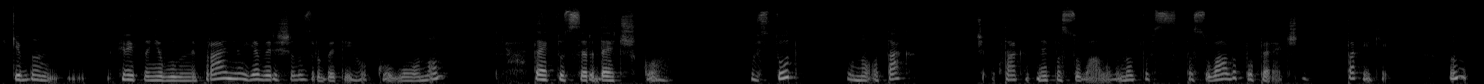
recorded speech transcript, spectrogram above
тільки воно кріплення було неправильне, я вирішила зробити його колоном. Так як тут сердечко ось тут, воно отак чи отак не пасувало, воно пасувало поперечно. Так як є. Ну,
